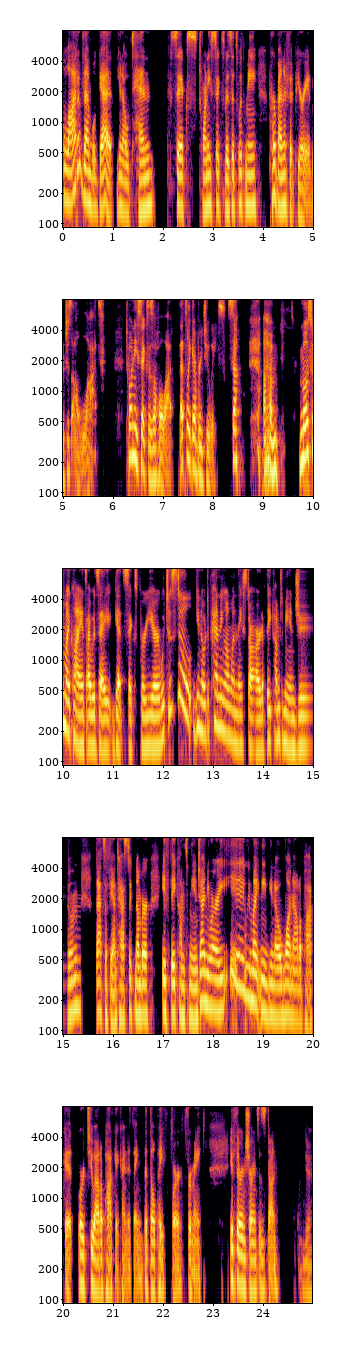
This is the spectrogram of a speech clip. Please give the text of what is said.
a lot of them will get, you know, 10, 6, 26 visits with me per benefit period, which is a lot. 26 is a whole lot. That's like every two weeks. So, um, most of my clients i would say get six per year which is still you know depending on when they start. If they come to me in june that's a fantastic number. If they come to me in january eh, we might need you know one out of pocket or two out of pocket kind of thing that they'll pay for for me if their insurance is done. Yeah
